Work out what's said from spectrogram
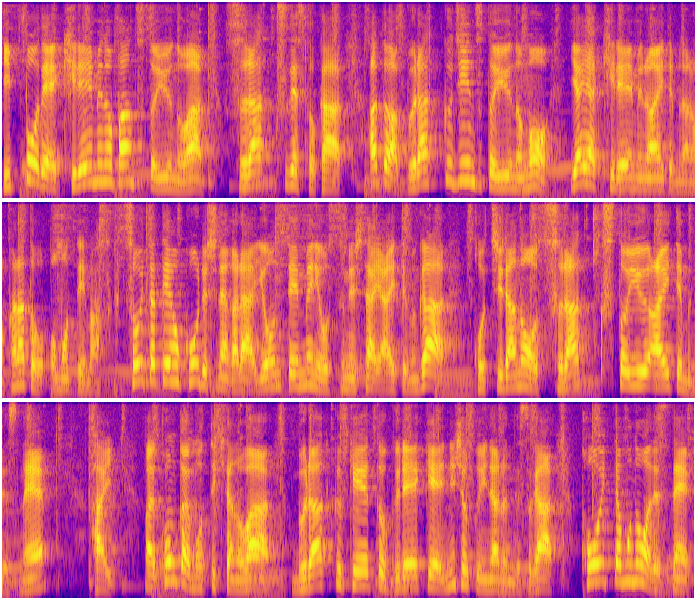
一方できれいめのパンツというのはスラックスですとかあとはブラックジーンズというのもややきれいめのアイテムなのかなと思っています。そういった点を考慮しながら4点目におすすめしたいアイテムがこちらのスラックスというアイテムですね。はい。まあ、今回持ってきたのはブラック系とグレー系2色になるんですがこういったものはですね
